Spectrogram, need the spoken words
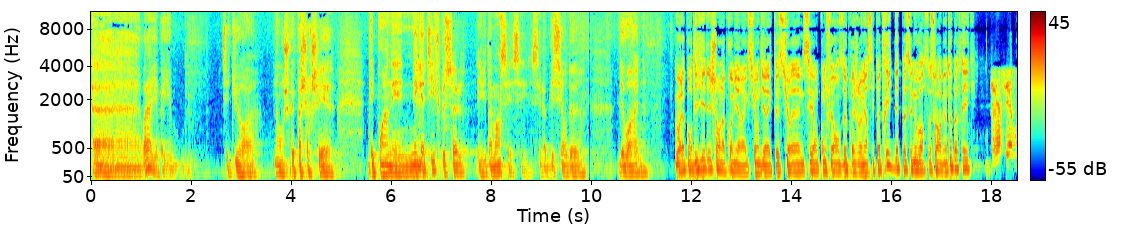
Voilà, il y a, y a- c'est dur. non, je vais pas chercher des points né- négatifs. Le seul, évidemment, c'est la blessure de, de Warren. Voilà pour Didier Deschamps, la première réaction en direct sur RMC en conférence de presse. Je remercie Patrick d'être passé nous voir ce soir. À bientôt, Patrick. Merci à vous.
